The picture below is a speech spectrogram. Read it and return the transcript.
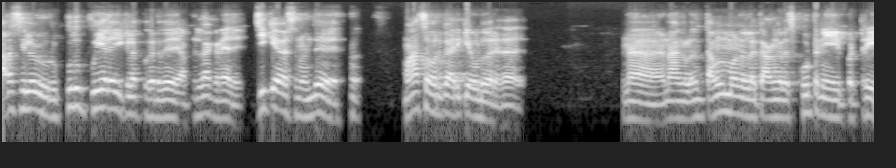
அரசியலில் ஒரு புது புயலை கிளப்புகிறது அப்படிலாம் கிடையாது. ஜி கே வாசன் வந்து மாசம் ஒருக்க அறிக்கை விடுவார் ஏதாவது. நாங்கள் வந்து தமிழ் மாநில காங்கிரஸ் கூட்டணியை பற்றி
